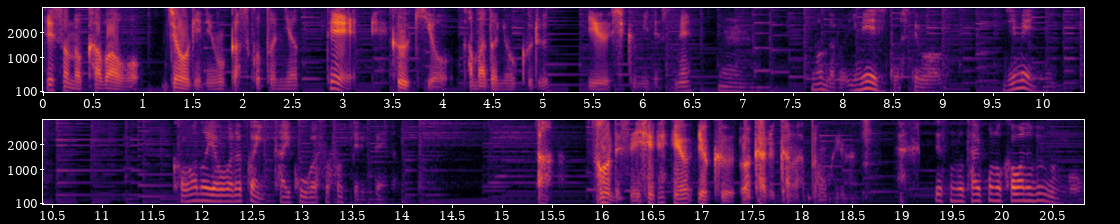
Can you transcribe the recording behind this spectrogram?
で、その皮を上下に動かすことによって、空気をかまどに送るっていう仕組みですね。うんなんだろうイメージとしては地面に皮の柔らかい太鼓が刺さってるみたいなあ、そうですね。よよくわかるかなと思います。でその太鼓の皮の部分を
